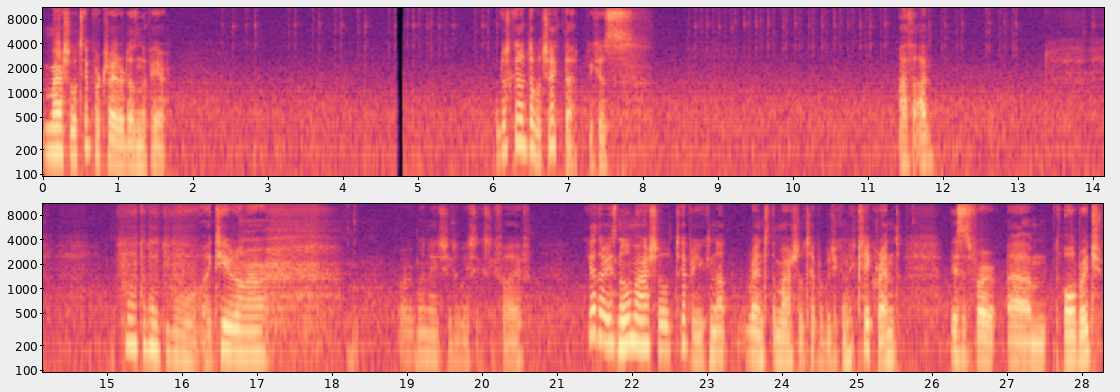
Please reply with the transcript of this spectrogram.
Marshall Tipper trailer doesn't appear. I'm just gonna double check that because I thought I IT runner. Bergmann HGW65. Yeah, there is no Marshall Tipper. You cannot rent the Marshall Tipper, but you can click rent. This is for um, Aldridge,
